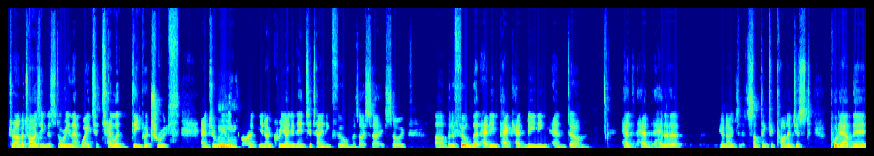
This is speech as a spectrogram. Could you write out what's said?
dramatizing the story in that way to tell a deeper truth, and to really mm-hmm. try and you know create an entertaining film, as I say. So, um, but a film that had impact, had meaning, and um, had had had a you know something to kind of just put out there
